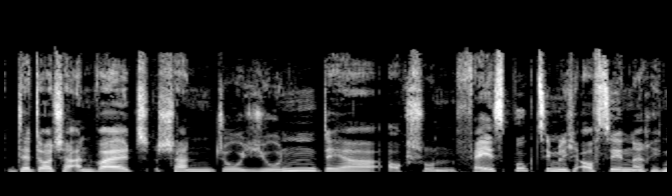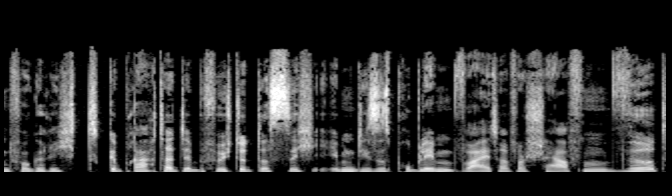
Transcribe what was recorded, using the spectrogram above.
Der deutsche Anwalt Shan Jo-yun, der auch schon Facebook ziemlich aufsehenerregend vor Gericht gebracht hat, der befürchtet, dass sich eben dieses Problem weiter verschärfen wird,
